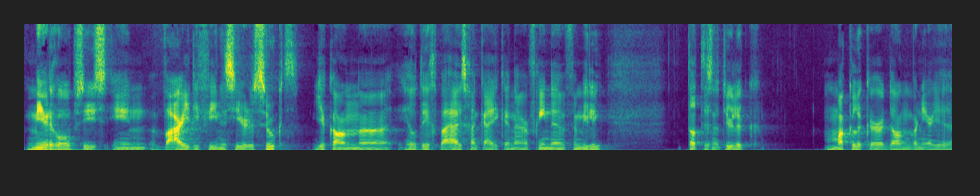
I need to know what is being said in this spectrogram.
meerdere opties in waar je die financierders zoekt. Je kan eh, heel dicht bij huis gaan kijken naar vrienden en familie. Dat is natuurlijk makkelijker dan wanneer je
